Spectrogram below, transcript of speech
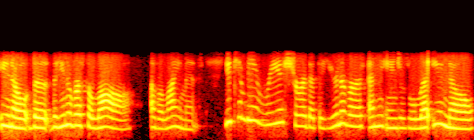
you know, the the universal law of alignment, you can be reassured that the universe and the angels will let you know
